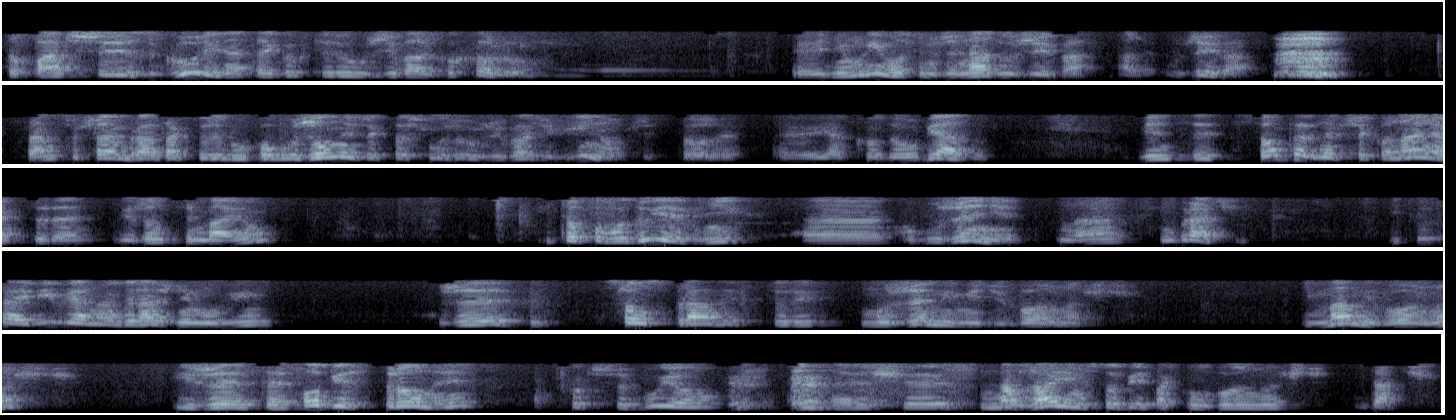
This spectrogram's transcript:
to patrzy z góry na tego, który używa alkoholu. E, Nie mówimy o tym, że nadużywa, ale używa. Sam słyszałem brata, który był poburzony, że ktoś może używać wino przy stole, jako do obiadu. Więc są pewne przekonania, które wierzący mają i to powoduje w nich e, oburzenie na współbraci. I tutaj Biblia nam wyraźnie mówi, że są sprawy, w których możemy mieć wolność. I mamy wolność i że te obie strony potrzebują e, się nawzajem sobie taką wolność dać.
